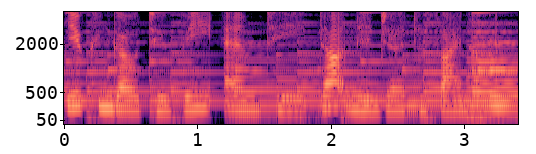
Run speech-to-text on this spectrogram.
you can go to vmt.ninja to sign up.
